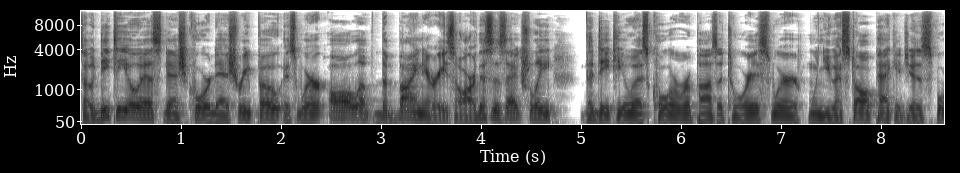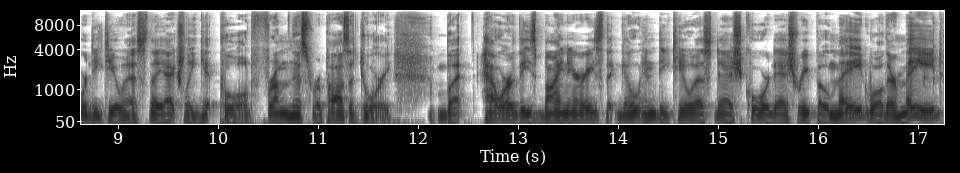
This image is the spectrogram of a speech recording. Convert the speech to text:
So DTOS-core-repo is where all of the binaries are. This is actually the DTOS core repository. It's where when you install packages for DTOS, they actually get pulled from this repository. But how are these binaries that go in DTOS-core-repo made? Well, they're made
